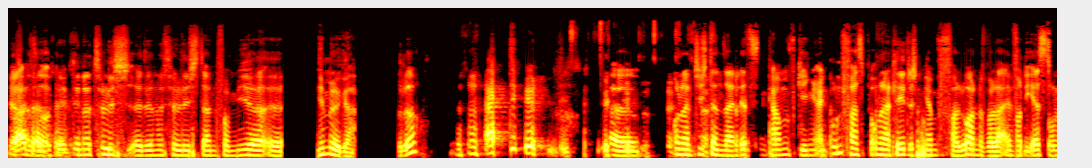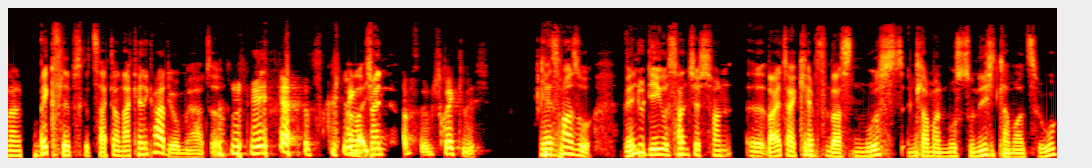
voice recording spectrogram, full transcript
Ja, also, der, der natürlich, äh, der natürlich dann von mir äh, Himmel gehabt wurde. Natürlich. ähm, und natürlich dann seinen letzten Kampf gegen einen unfassbar unathletischen Kämpfer verloren, weil er einfach die erste Runde Backflips gezeigt hat und danach keine Cardio mehr hatte. ja, das klingt Aber ich meine, absolut schrecklich. jetzt mal so, wenn du Diego Sanchez schon äh, weiter kämpfen lassen musst, in Klammern musst du nicht, Klammer zu,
